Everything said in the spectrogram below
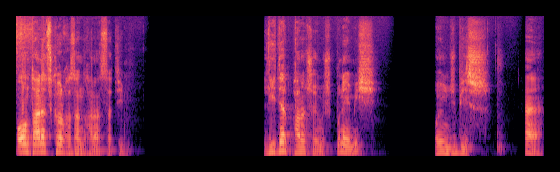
10 tane skor kazandık anasını satayım. Lider Panoço'ymuş. Bu neymiş? Oyuncu 1. He.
